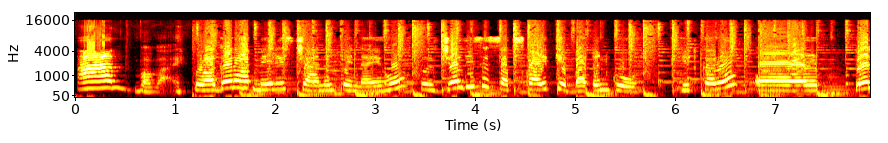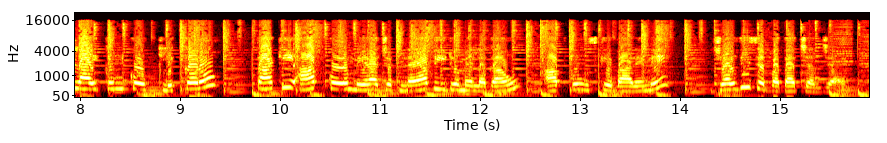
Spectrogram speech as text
and bye bye तो अगर आप मेरे इस चैनल पे नए हो तो जल्दी से सब्सक्राइब के बटन को हिट करो और बेल आइकन को क्लिक करो ताकि आपको मेरा जब नया वीडियो मैं लगाऊँ, आपको उसके बारे में जल्दी से पता चल जाए।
